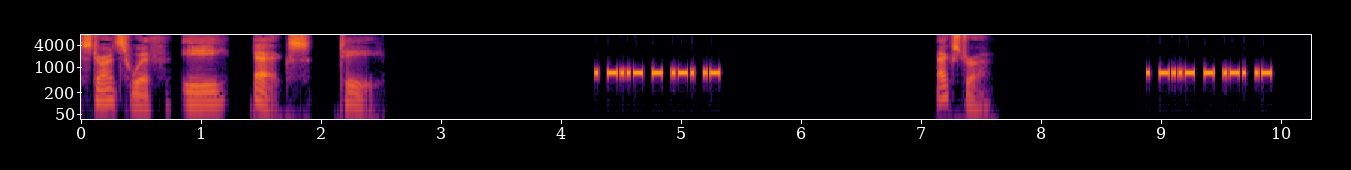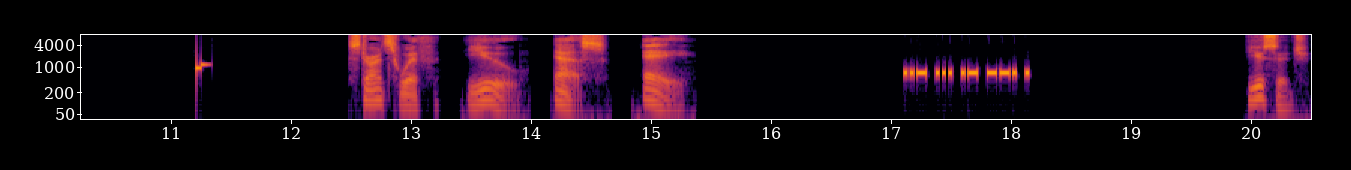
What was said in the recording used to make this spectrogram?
Starts with E, X, T. Extra. Starts with U, S, A. Usage.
